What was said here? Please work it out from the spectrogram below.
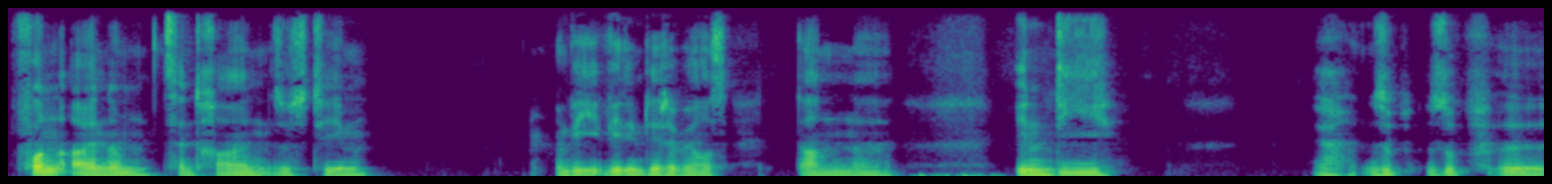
von einem zentralen System wie, wie dem Database dann äh, in die ja, Subsysteme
